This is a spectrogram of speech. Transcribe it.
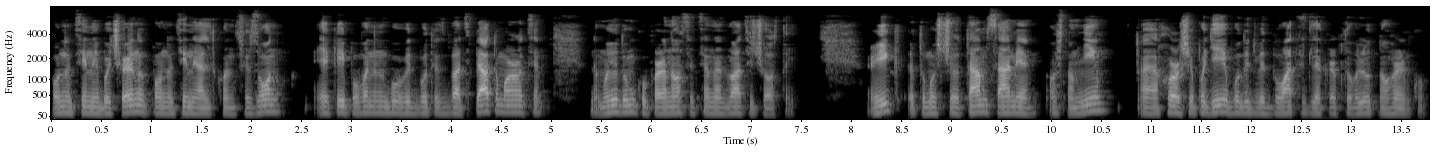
повноцінний ринок, повноцінний альткоін сезон, який повинен був відбутися в 25-му році, на мою думку, переноситься на 26-й рік, тому що там самі основні хороші події будуть відбуватися для криптовалютного ринку.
